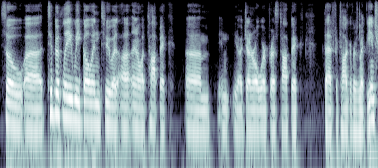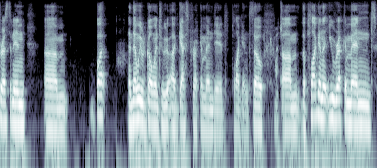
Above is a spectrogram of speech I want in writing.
so uh, typically we go into a, a you know a topic um in you know a general WordPress topic that photographers might be interested in, um, but and then we would go into a guest recommended plugin. So um, the plugin that you recommend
